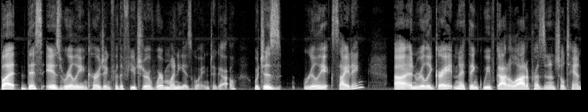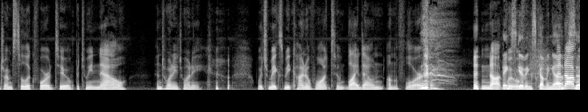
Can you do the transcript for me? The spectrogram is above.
But this is really encouraging for the future of where money is going to go, which is really exciting uh, and really great. And I think we've got a lot of presidential tantrums to look forward to between now and 2020, which makes me kind of want to lie down on the floor and not move. Thanksgiving's coming up, And not so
